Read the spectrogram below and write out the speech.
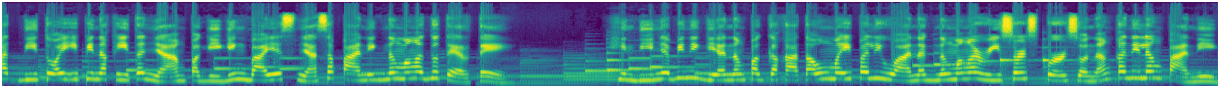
at dito ay ipinakita niya ang pagiging bias niya sa panig ng mga Duterte. Hindi niya binigyan ng pagkakataong maipaliwanag ng mga resource person ang kanilang panig.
